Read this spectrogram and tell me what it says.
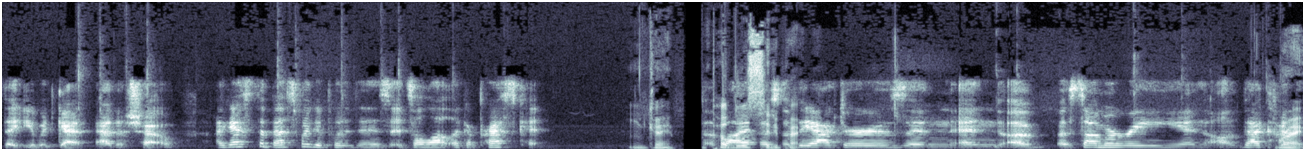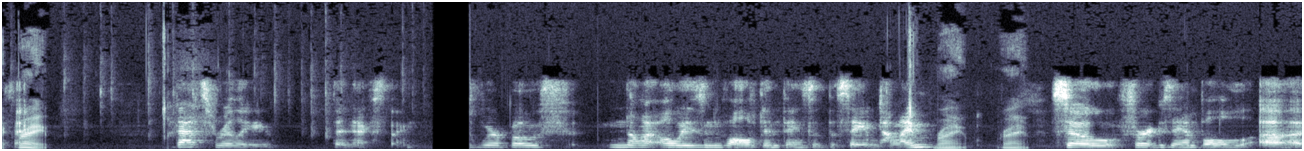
that you would get at a show. I guess the best way to put it is it's a lot like a press kit. Okay. The Publicity bios of the actors and and a, a summary and all, that kind right, of thing. Right, right. That's really the next thing. we're both not always involved in things at the same time. Right, right. So, for example, uh,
